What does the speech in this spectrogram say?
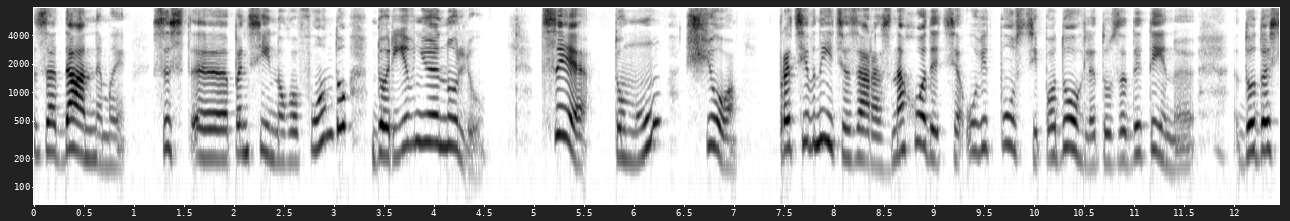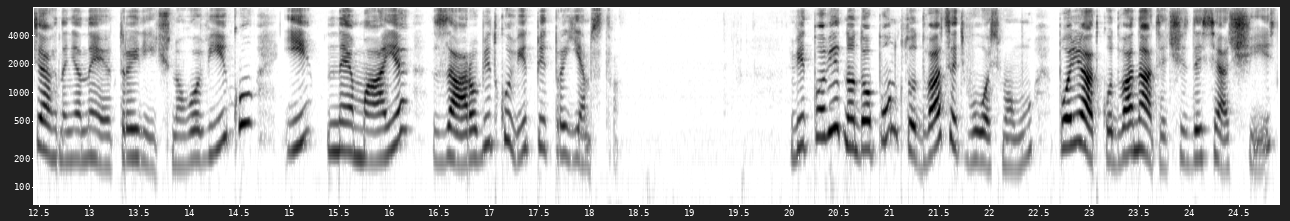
за даними е, пенсійного фонду дорівнює нулю. Це тому, що працівниця зараз знаходиться у відпустці по догляду за дитиною до досягнення нею трирічного віку і не має заробітку від підприємства. Відповідно до пункту 28 порядку 1266,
